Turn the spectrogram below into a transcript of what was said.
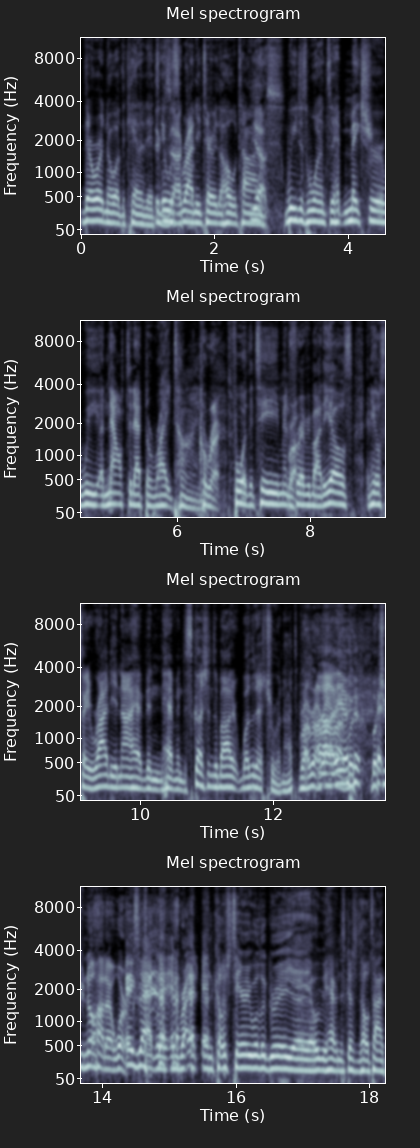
there were no other candidates. It was Rodney Terry the whole time. Yes. we just wanted to make sure we announced it at the right time. Correct. for the team and for everybody else. And he'll say Rodney and I have been having discussions about it, whether that's true or not. Right, right, Uh, right, right. But, but you know how that works. Exactly, and, and Coach Terry will agree. Yeah, yeah, we've been having discussions the whole time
